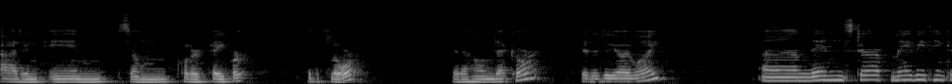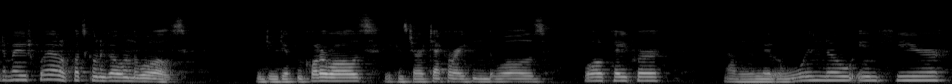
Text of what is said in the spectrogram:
adding in some coloured paper for the floor, bit of home decor, bit of DIY, and then start maybe thinking about, well, what's going to go on the walls. You can do different colour walls, you can start decorating the walls, wallpaper, add a little window in here,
